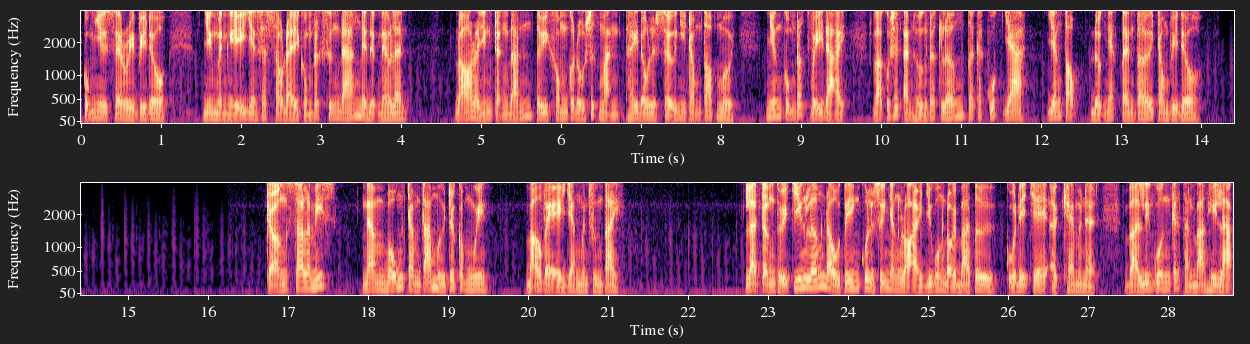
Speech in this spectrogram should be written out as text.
cũng như series video, nhưng mình nghĩ danh sách sau đây cũng rất xứng đáng để được nêu lên. Đó là những trận đánh tuy không có đủ sức mạnh thay đổi lịch sử như trong top 10, nhưng cũng rất vĩ đại và có sức ảnh hưởng rất lớn tới các quốc gia, dân tộc được nhắc tên tới trong video. Trận Salamis năm 480 trước công nguyên, bảo vệ văn minh phương Tây. Là trận thủy chiến lớn đầu tiên của lịch sử nhân loại giữa quân đội Ba Tư của đế chế ở Achaemenid và liên quân các thành bang Hy Lạp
